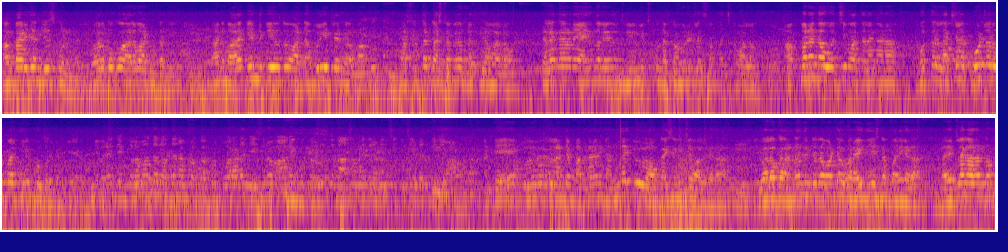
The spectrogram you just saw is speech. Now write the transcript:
కంపారిజన్ మరి. వాళ్ళకు ఒక అలవాటు ఉంటుంది. దాన్ని వాళ్ళకెందుకు ఏదో వాళ్ళు డబ్బులు ఇట్లేదు కదా మాకు. మా సొంత కష్టం మీద బతికిన వాళ్ళం. తెలంగాణని ఐదు వందల ఏళ్ళు నిర్మించుకున్న కమ్యూనిటీలకు సంబంధించిన వాళ్ళం. అప్పనంగా వచ్చి మా తెలంగాణ మొత్తం లక్షల కోట్ల రూపాయలు ఇక్కడికి ఎవరైతే కులమతాలు వద్దనప్పుడు ఒకప్పుడు పోరాటం చేసారో వాళ్ళే కులవృత్తి నాశనం అవుతారని చిక్కు చేయడం అంటే కులవృత్తులు అంటే బతకడానికి అందరికీ అవకాశం ఇచ్చేవాళ్ళు కదా. ఇవాళ ఒక అన్నం తింటున్నాం అంటే ఒక రైతు చేసిన పని కదా. అది ఎట్లా కాదన్నాం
